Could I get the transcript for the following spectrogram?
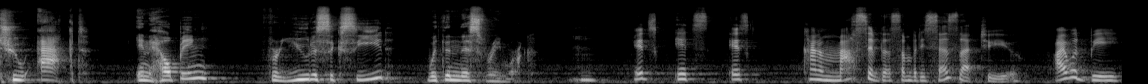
to act in helping for you to succeed within this framework. It's it's it's kind of massive that somebody says that to you. I would be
